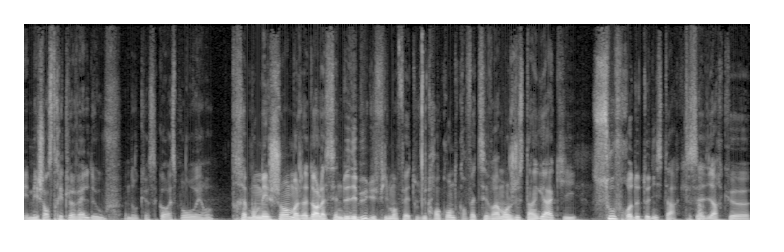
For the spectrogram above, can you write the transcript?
Et méchant street level de ouf. Donc euh, ça correspond au héros. très bon méchant. Moi, j'adore la scène de début du film en fait, où tu te rends compte qu'en fait, c'est vraiment juste un gars qui souffre de Tony Stark. C'est ça. C'est-à-dire que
